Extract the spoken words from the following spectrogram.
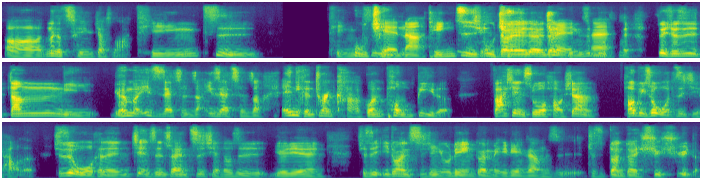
呃那个成语叫什么？停滞。不前呐，停滞不前，对对对，停滞不前。所以就是当你原本一直在成长，一直在成长，哎，你可能突然卡关碰壁了，发现说好像，好比说我自己好了，就是我可能健身，虽然之前都是有点，就是一段时间有练，一段没练这样子，就是断断续续的，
